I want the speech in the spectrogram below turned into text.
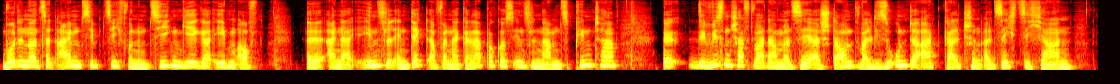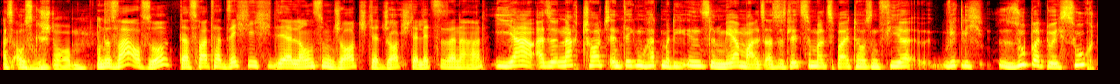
wurde 1971 von einem Ziegenjäger eben auf äh, einer Insel entdeckt, auf einer Galapagos-Insel namens Pinta. Äh, die Wissenschaft war damals sehr erstaunt, weil diese Unterart galt schon als 60 Jahren als ausgestorben. Und das war auch so? Das war tatsächlich der Lonesome George, der George, der letzte seiner Art? Ja, also nach George Entdeckung hat man die Insel mehrmals, also das letzte Mal 2004, wirklich super durchsucht,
